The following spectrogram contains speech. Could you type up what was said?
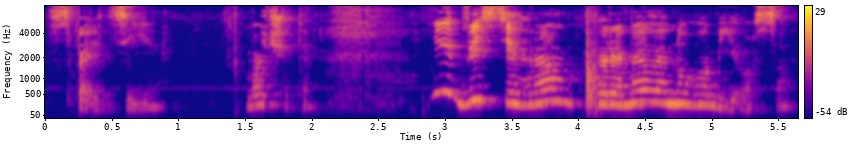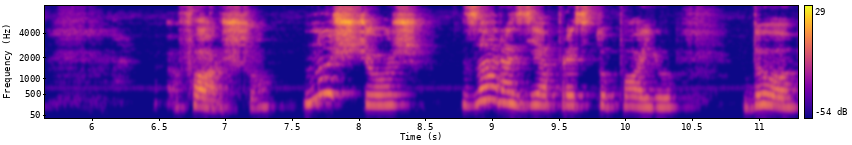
спеції. Бачите? І 200 грам перемеленого м'яса фаршу. Ну що ж, зараз я приступаю до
